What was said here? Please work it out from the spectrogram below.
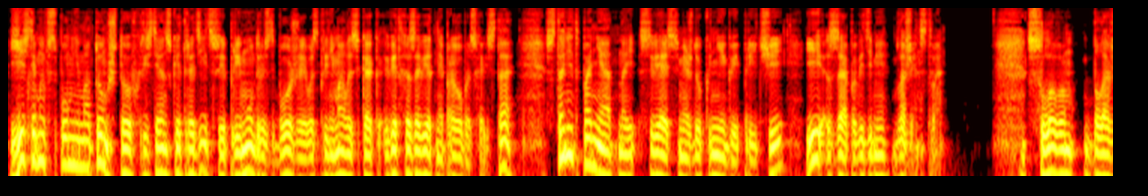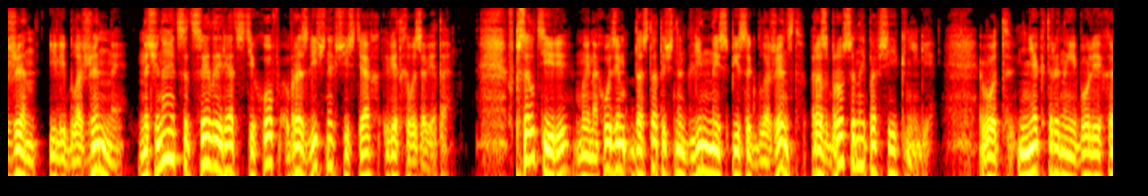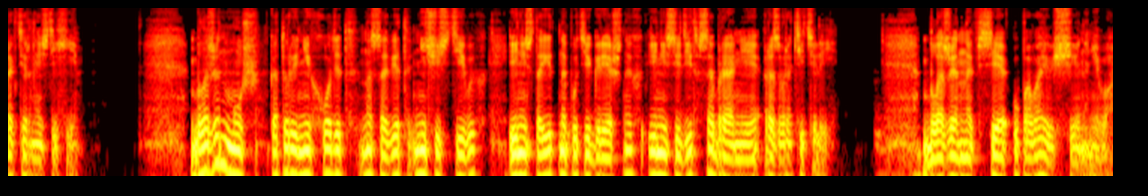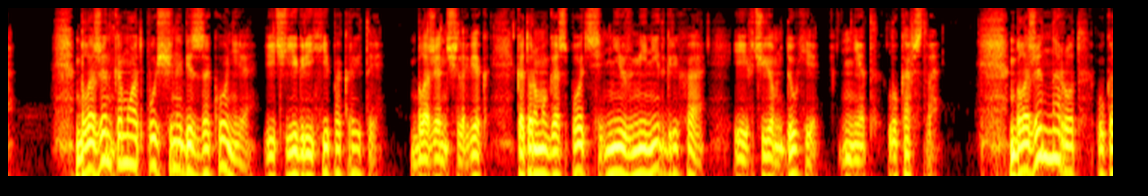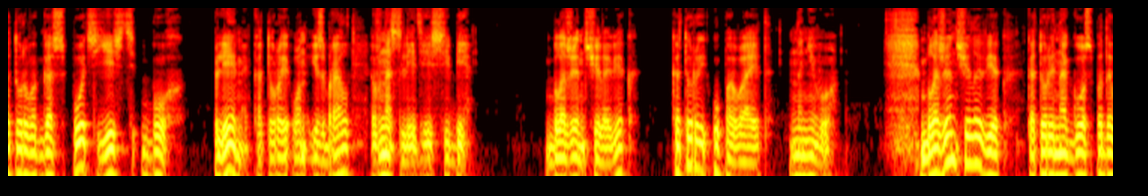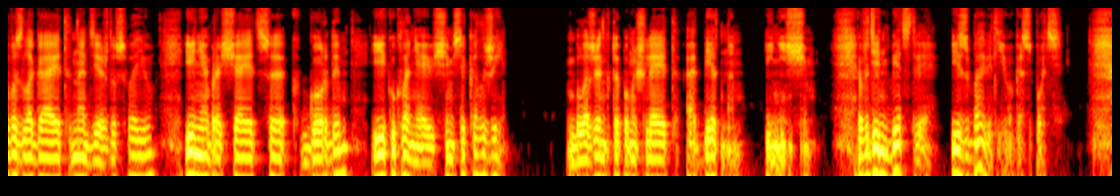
Если мы вспомним о том, что в христианской традиции премудрость Божия воспринималась как ветхозаветный прообраз Христа, станет понятной связь между книгой притчей и заповедями блаженства. Словом «блажен» или «блаженны» начинается целый ряд стихов в различных частях Ветхого Завета – в Псалтире мы находим достаточно длинный список блаженств, разбросанный по всей книге. Вот некоторые наиболее характерные стихи. Блажен муж, который не ходит на совет нечестивых и не стоит на пути грешных и не сидит в собрании развратителей. Блаженны все уповающие на него. Блажен, кому отпущены беззакония и чьи грехи покрыты. Блажен человек, которому Господь не вменит греха и в чьем духе нет лукавства. Блажен народ, у которого Господь есть Бог, племя, которое Он избрал в наследие себе. Блажен человек, который уповает на Него. Блажен человек, который на Господа возлагает надежду свою и не обращается к гордым и к уклоняющимся ко лжи. Блажен, кто помышляет о бедном и нищем. В день бедствия избавит его Господь.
